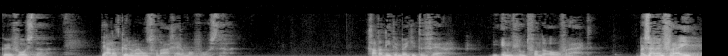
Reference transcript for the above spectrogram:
Kun je je voorstellen? Ja, dat kunnen wij ons vandaag helemaal voorstellen. Gaat dat niet een beetje te ver? Die invloed van de overheid. Wij zijn een vrij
